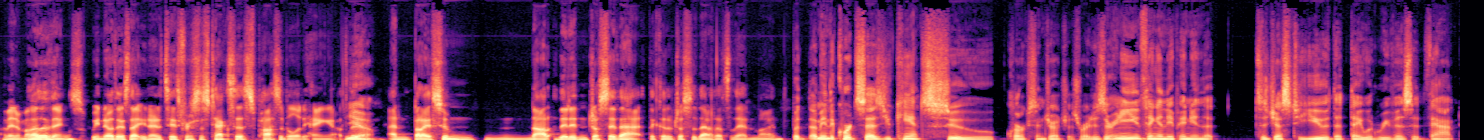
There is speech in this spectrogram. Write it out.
I mean, among other things, we know there's that United States versus Texas possibility hanging out there. Yeah. And but I assume not. They didn't just say that. They could have just said that. That's what they had in mind. But I mean, the court says you can't sue clerks and judges, right? Is there anything in the opinion that suggests to you that they would revisit that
